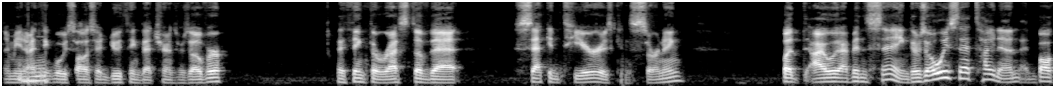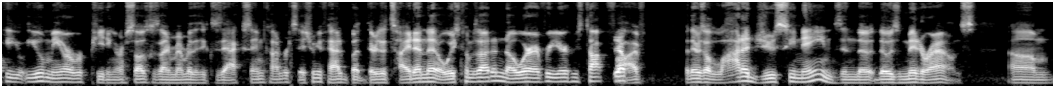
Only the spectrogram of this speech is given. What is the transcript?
I mean, I Mhm. think what we saw is I do think that transfer's over. I think the rest of that second tier is concerning. But I, have been saying there's always that tight end. and Balky, you, you and me are repeating ourselves because I remember the exact same conversation we've had. But there's a tight end that always comes out of nowhere every year who's top Yep. five. But there's a lot of juicy names in the, those mid rounds. Um,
